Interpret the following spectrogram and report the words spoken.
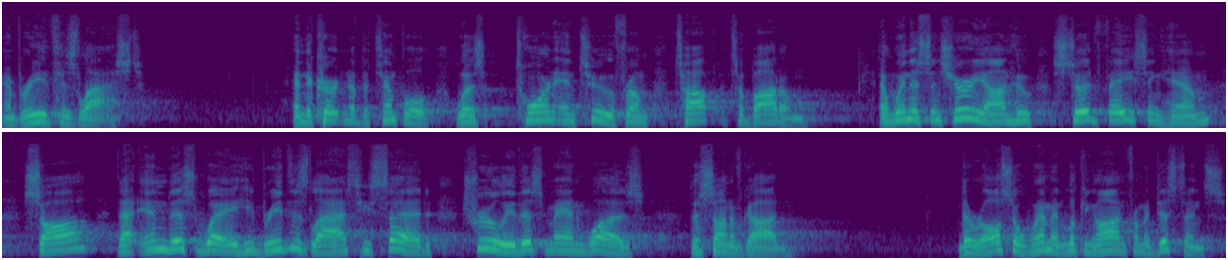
and breathed his last. And the curtain of the temple was torn in two from top to bottom. And when the centurion who stood facing him saw that in this way he breathed his last, he said, Truly, this man was the Son of God. There were also women looking on from a distance,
